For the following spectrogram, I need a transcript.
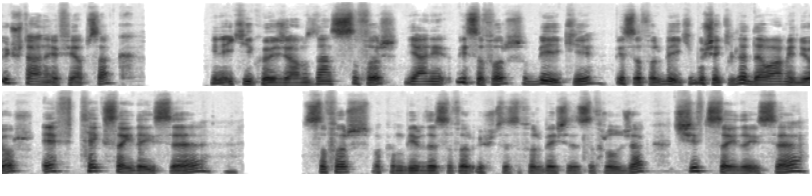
3 tane f yapsak Yine 2'yi koyacağımızdan 0. Yani bir 0, bir 2, bir 0, bir 2 bu şekilde devam ediyor. F tek sayıda ise 0, bakın 1'de 0, 3'te 0, 5'te de 0 olacak. Çift sayıda ise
